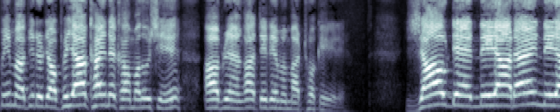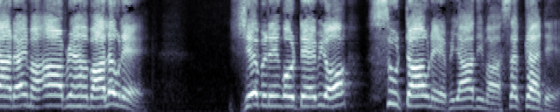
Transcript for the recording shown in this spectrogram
ပေးမှဖြစ်တဲ့ကြောင့်ဖျားခိုင်းတဲ့ခါမှာလို့ရှိရင်အာဗြဟံကတဲတဲမမထွက်ခဲ့တယ်ရောက်တဲ့နေရာတိုင်းနေရာတိုင်းမှာအာဗြဟံဘာလုပ်လဲယေဗရင်ကိုတဲပြီးတော့ဆူတောင်းတယ်ဖျားဒီမှာစက္ကတ်တယ်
